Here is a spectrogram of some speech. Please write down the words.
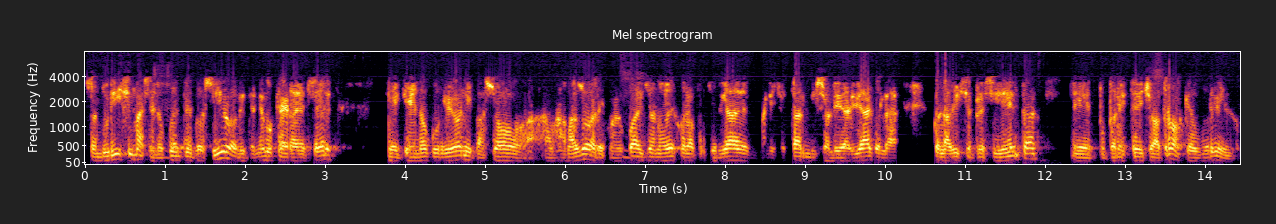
son durísimas, elocuentes por y tenemos que agradecer que, no ocurrió ni pasó a, mayores, con lo cual yo no dejo la oportunidad de manifestar mi solidaridad con la, con la vicepresidenta eh, por este hecho atroz que ha ocurrido.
